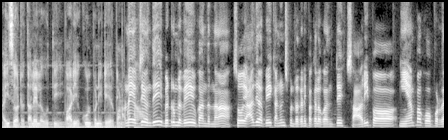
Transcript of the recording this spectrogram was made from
ஐஸ் வாட்டர் தலையில ஊத்தி பாடியை கூல் பண்ணிட்டே இருப்பானா. அண்ணா எஃப்ஜே வந்து பெட்ரூம்ல போய் உட்காந்துருந்தானா ஸோ யாதிரா போய் கன்வின்ஸ் பண்றக்காண்டி பக்கத்தில் உட்காந்துட்டு சாரிப்பா நீ ஏன்பா கோவப்படுற?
